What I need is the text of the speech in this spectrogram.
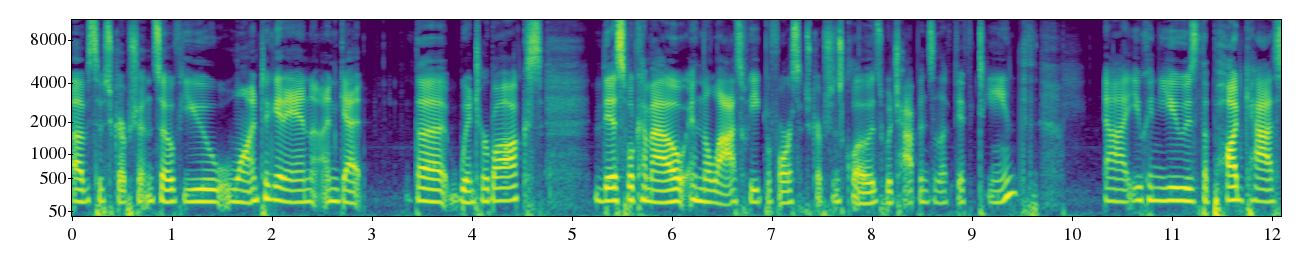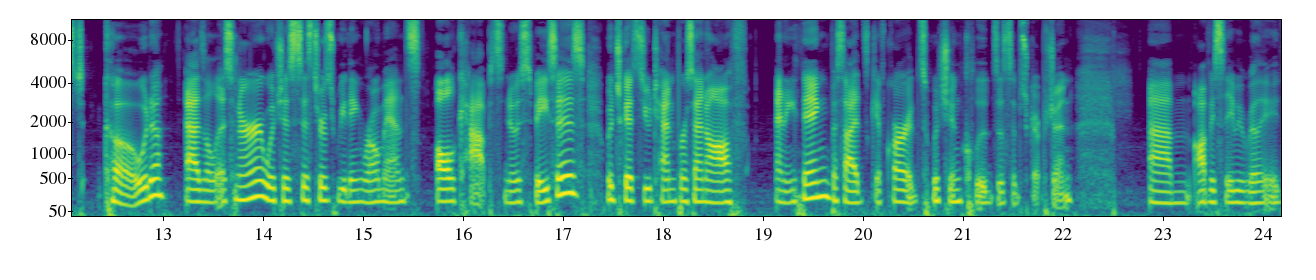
of subscription. So if you want to get in and get the winter box, this will come out in the last week before subscriptions close, which happens on the 15th. Uh, you can use the podcast code as a listener, which is Sisters Reading Romance, all caps, no spaces, which gets you 10% off anything besides gift cards, which includes a subscription. Um, obviously, we really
